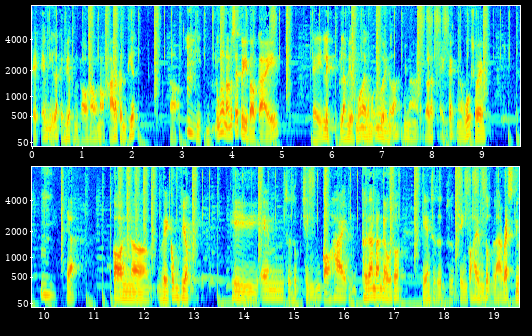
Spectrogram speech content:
cái em nghĩ là cái việc đó nó nó khá là cần thiết đó. Ừ. thì đúng là nó sẽ tùy vào cái cái lịch làm việc mỗi ngày của mỗi người nữa nhưng mà đó là cái cách mà nó work cho em ừ. yeah. còn uh, về công việc thì em sử dụng chính có hai thời gian ban đầu thôi thì em sử dụng sử dụng chính có hai ứng dụng là Rescue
